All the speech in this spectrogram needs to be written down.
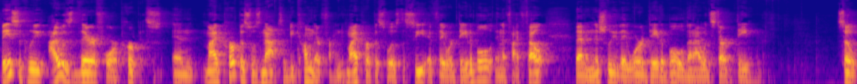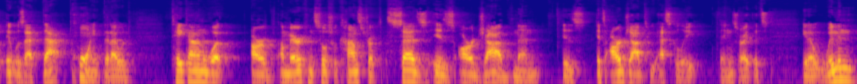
basically, I was there for a purpose. And my purpose was not to become their friend. My purpose was to see if they were dateable. And if I felt that initially they were dateable, then I would start dating them. So it was at that point that I would take on what our American social construct says is our job, men, is it's our job to escalate things, right? It's, you know, women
